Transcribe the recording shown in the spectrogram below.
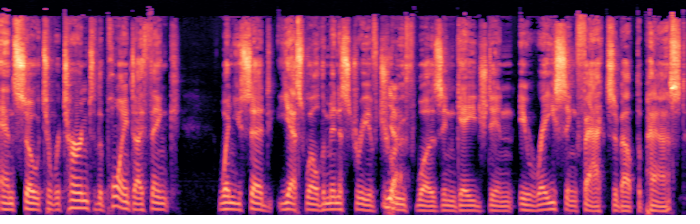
And so to return to the point, I think when you said, yes, well, the Ministry of Yeah. Truth was engaged in erasing facts about the past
